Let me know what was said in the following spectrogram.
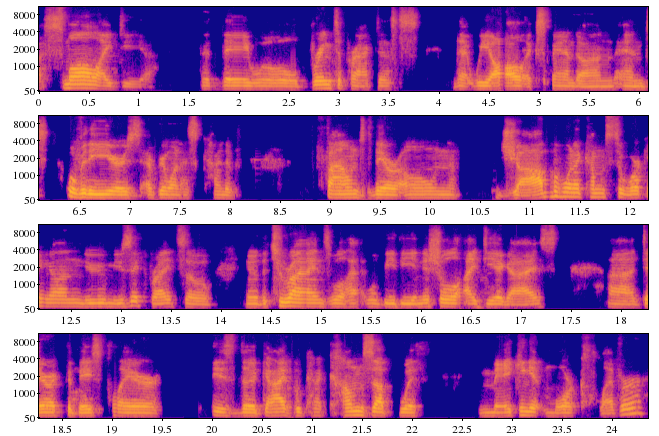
a small idea that they will bring to practice that we all expand on. And over the years everyone has kind of found their own job when it comes to working on new music right? So you know the two ryans will ha- will be the initial idea guys. Uh, Derek, the bass player, is the guy who kind of comes up with making it more clever,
